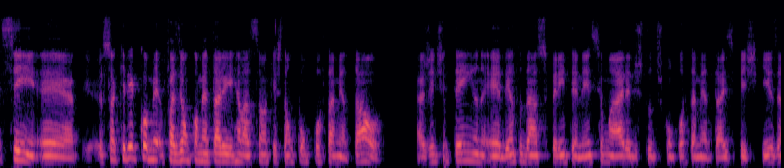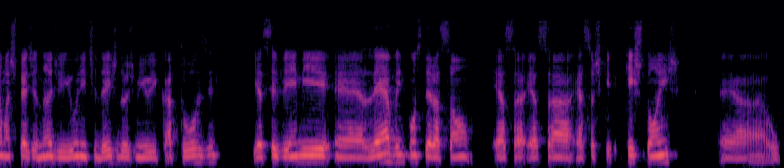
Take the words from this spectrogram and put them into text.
Sim, é, eu só queria fazer um comentário em relação à questão comportamental a gente tem é, dentro da superintendência uma área de estudos comportamentais e pesquisa, é uma espécie de unit desde 2014, e a CVM é, leva em consideração essa, essa, essas questões, é, o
